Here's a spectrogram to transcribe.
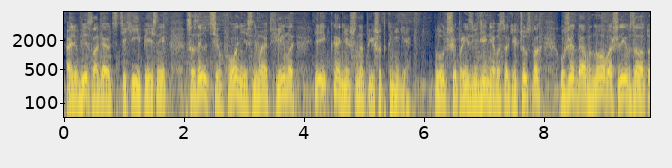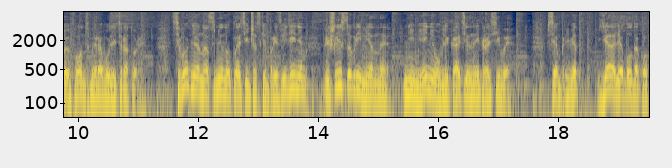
О любви слагают стихи и песни, создают симфонии, снимают фильмы и, конечно, пишут книги. Лучшие произведения о высоких чувствах уже давно вошли в золотой фонд мировой литературы. Сегодня на смену классическим произведениям пришли современные, не менее увлекательные и красивые. Всем привет, я Олег Булдаков,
